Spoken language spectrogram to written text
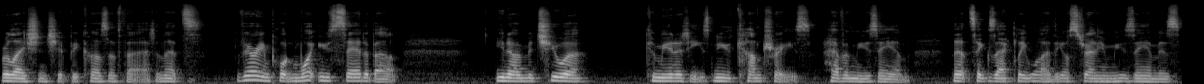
relationship because of that. And that's very important. What you said about, you know, mature communities, new countries have a museum. That's exactly why the Australian Museum is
